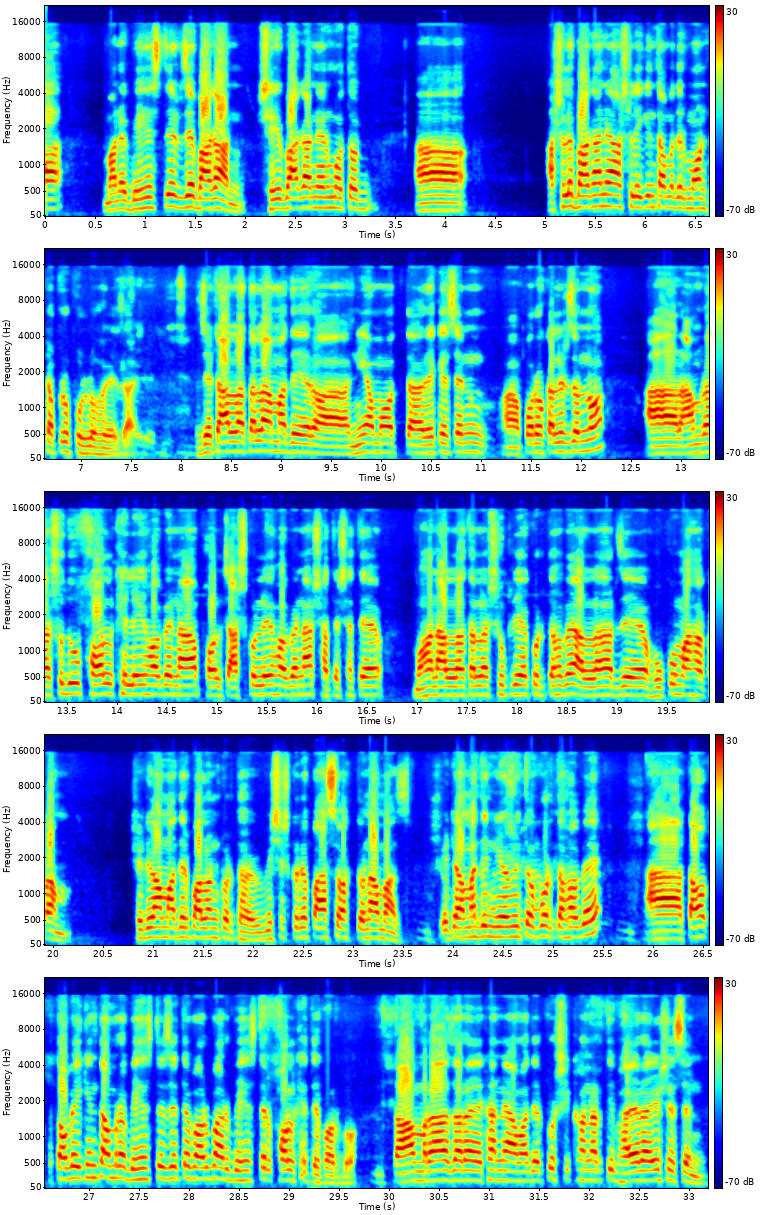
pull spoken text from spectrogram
মানে বেহেস্তের যে বাগান সেই বাগানের মতো আহ, আসলে বাগানে আসলে কিন্তু আমাদের মনটা প্রফুল্ল হয়ে যায়। যেটা আল্লাহ তালা আমাদের নিয়ামত রেখেছেন পরকালের জন্য। আর আমরা শুধু ফল খেলেই হবে না ফল চাষ করলেই হবে না সাথে সাথে মহান আল্লাহ তাল্লাহ শুক্রিয়া করতে হবে। আল্লাহর যে হুকুম হাকাম সেটাও আমাদের পালন করতে হবে। বিশেষ করে পাঁচ ওয়াক্ত নামাজ এটা আমাদের নিয়মিত পড়তে হবে। আহ, ত- তবেই কিন্তু আমরা বেহেস্তে যেতে পারব আর বেহেস্তের ফল খেতে পারব। তা আমরা যারা এখানে আমাদের প্রশিক্ষণার্থী ভাইয়েরা এসেছেন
